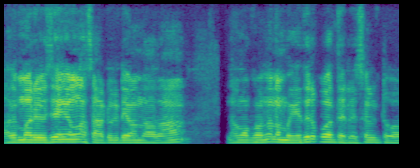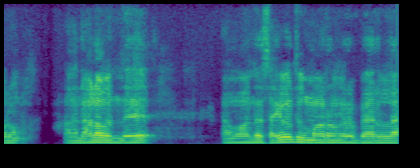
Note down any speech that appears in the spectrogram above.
அது மாதிரி விஷயங்கள்லாம் சாப்பிட்டுக்கிட்டே வந்தால் தான் நமக்கு வந்து நம்ம எதிர்பார்த்த ரிசல்ட் வரும். அதனால் வந்து நம்ம வந்து சைவத்துக்கு மாறோங்கிற பேரில்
